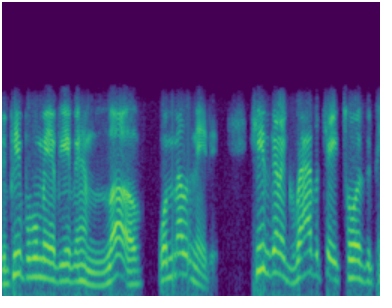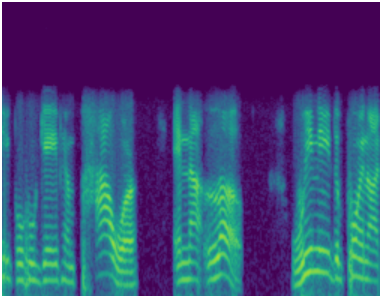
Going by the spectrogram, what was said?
The people who may have given him love were melanated. He's going to gravitate towards the people who gave him power and not love. We need to point our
